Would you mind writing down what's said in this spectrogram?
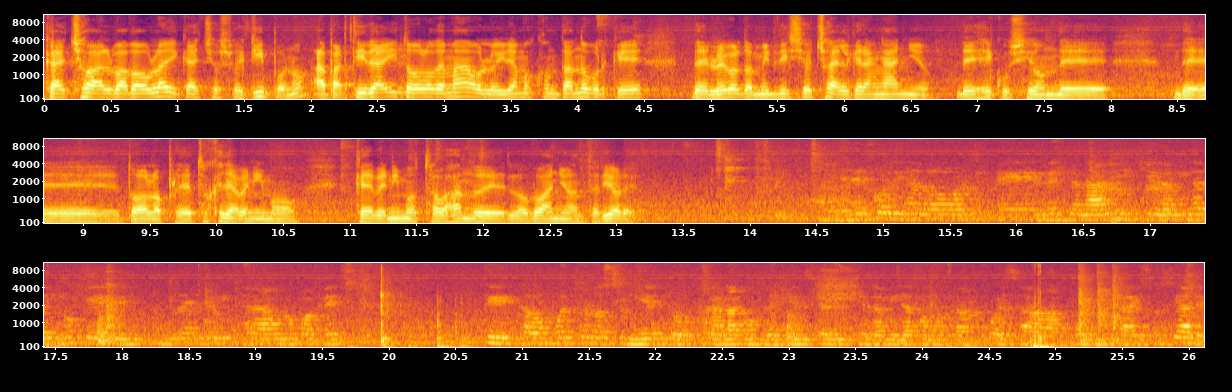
que ha hecho Alba Dobla y que ha hecho su equipo. ¿no? A partir de ahí todo lo demás os lo iremos contando porque desde luego el 2018 es el gran año de ejecución de, de todos los proyectos que ya venimos, que venimos trabajando de los dos años anteriores. que estaban puestos los cimientos para la convergencia de Izquierda Unida con otras fuerzas políticas y sociales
